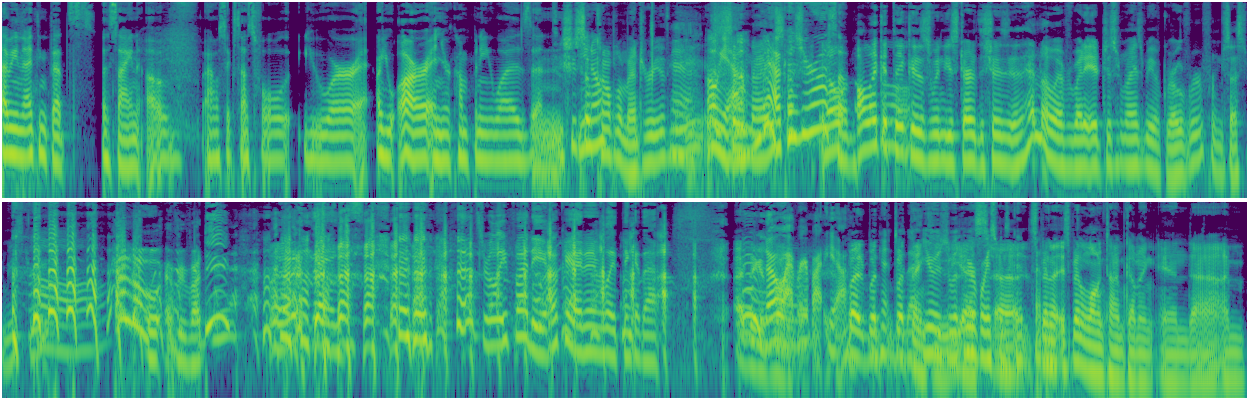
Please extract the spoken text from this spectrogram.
I mean, I think that's a sign of how successful you were, or you are, and your company was. And She's you so know? complimentary of me. Oh, It's yeah. so nice. Yeah, 'cause you're You know, awesome. all I could think is when you started the show, is, "Hello, everybody." It just reminds me of Grover from Sesame Street. Hello, everybody. that's really funny. Okay, I didn't really think of that. I think it's No, everybody. Yeah, but you but can't do but that. thank Yours, you. Your Yes, voice was uh, good. It's been a, it's been a long time coming, and uh, I'm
